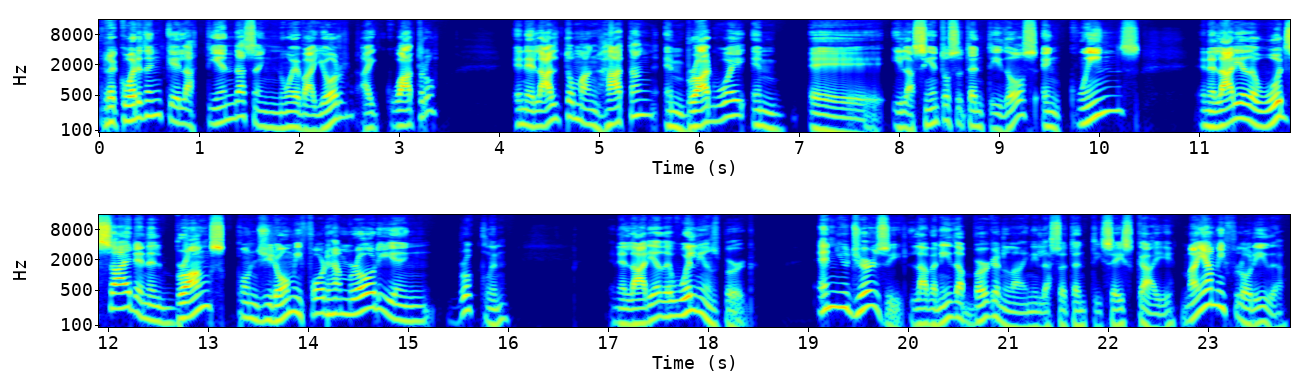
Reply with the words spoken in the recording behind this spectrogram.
Recuerden que las tiendas en Nueva York hay cuatro, en el Alto Manhattan, en Broadway en, eh, y la 172, en Queens, en el área de Woodside, en el Bronx con Jerome Fordham Road y en Brooklyn, en el área de Williamsburg. En New Jersey, la avenida Bergen Line y la 76 calle, Miami, Florida,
